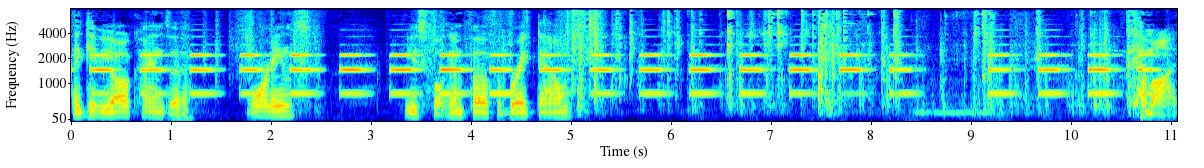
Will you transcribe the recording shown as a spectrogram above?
They give you all kinds of warnings, useful info for breakdowns. Come on.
